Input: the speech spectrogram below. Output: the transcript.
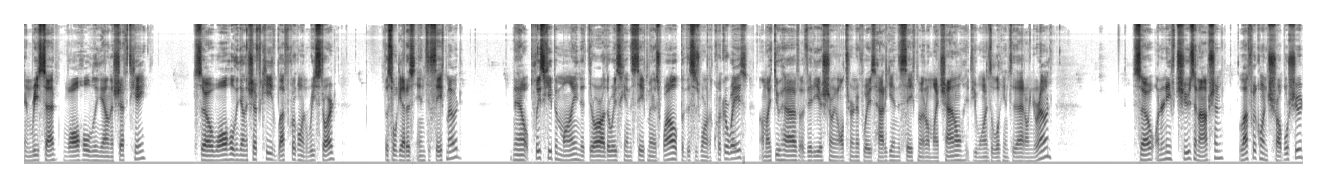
and Reset while holding down the Shift key. So while holding down the Shift key, left click on Restart. This will get us into safe mode. Now, please keep in mind that there are other ways to get into safe mode as well, but this is one of the quicker ways. Um, I do have a video showing alternative ways how to get into safe mode on my channel if you wanted to look into that on your own. So underneath choose an option, left click on troubleshoot,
